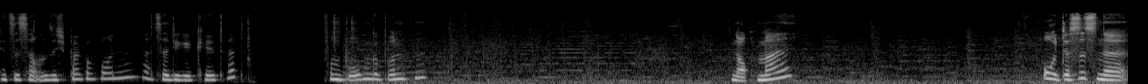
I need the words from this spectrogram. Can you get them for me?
Jetzt ist er unsichtbar geworden, als er die gekillt hat. Vom Bogen gebunden. Nochmal. Oh, das ist eine...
